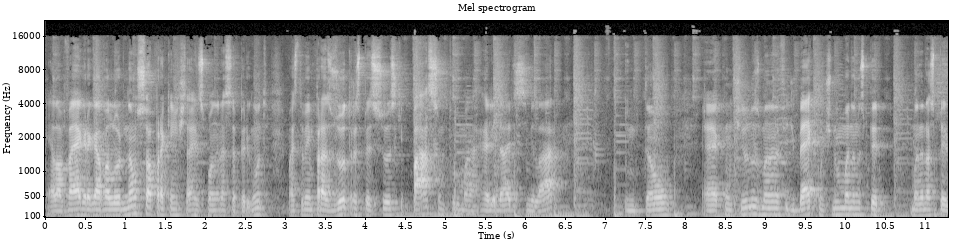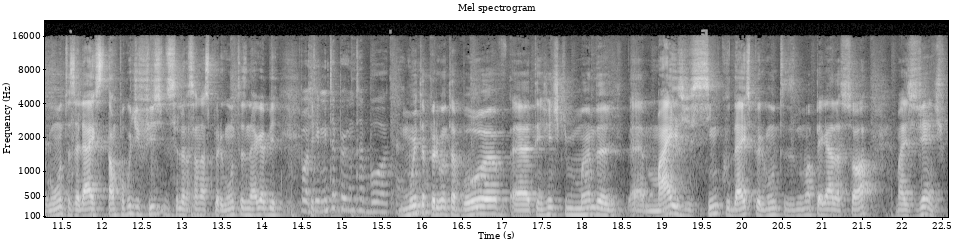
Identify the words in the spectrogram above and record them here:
ela vai agregar valor não só para quem está respondendo essa pergunta, mas também para as outras pessoas que passam por uma realidade similar. Então, é, continue nos mandando feedback, continue mandando, as per mandando as perguntas. Aliás, está um pouco difícil de selecionar as perguntas, né, Gabi? Pô, tem muita pergunta boa, cara. Muita pergunta boa. É, tem gente que manda é, mais de 5, 10 perguntas numa pegada só. Mas, gente,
